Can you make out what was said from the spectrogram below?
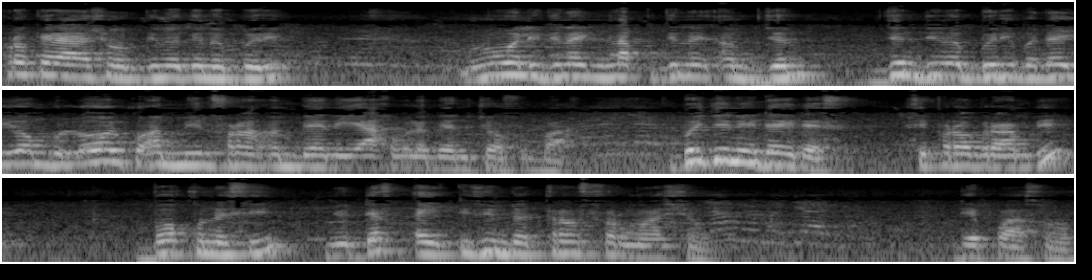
procréation dina gën a bëri mool dinañ napp dinañ am jën jën dina bëri ba day yomb lool ko am mille francs am benn yaax wala benn coofu baax ba jën yi day des ci programme bi bokk na si ñu def ay usine de transformation des poissons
